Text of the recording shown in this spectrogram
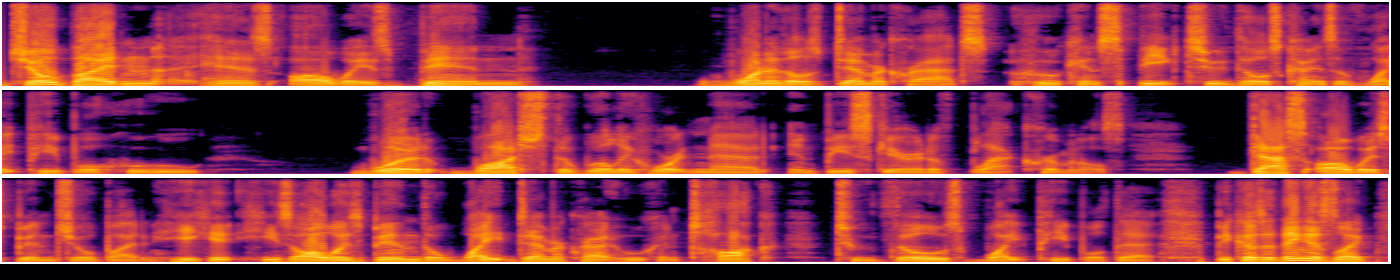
Joe Biden has always been one of those Democrats who can speak to those kinds of white people who would watch the Willie Horton ad and be scared of black criminals. That's always been Joe Biden. He he's always been the white Democrat who can talk to those white people. That because the thing is like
